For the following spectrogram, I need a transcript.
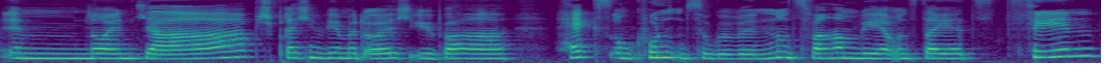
im neuen Jahr sprechen wir mit euch über Hacks, um Kunden zu gewinnen. Und zwar haben wir uns da jetzt zehn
